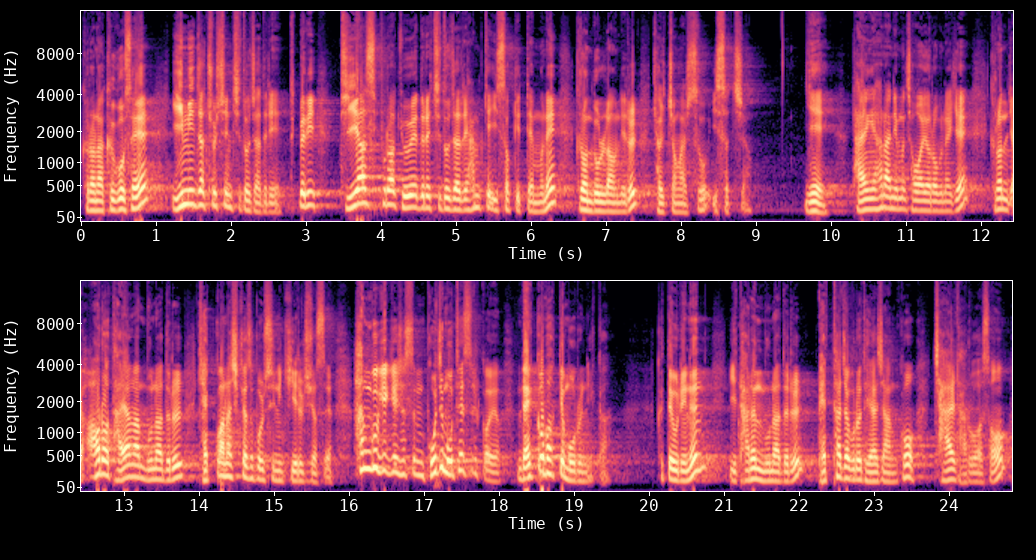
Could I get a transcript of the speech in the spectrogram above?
그러나 그곳에 이민자 출신 지도자들이 특별히 디아스포라 교회들의 지도자들이 함께 있었기 때문에 그런 놀라운 일을 결정할 수 있었죠. 예. 다행히 하나님은 저와 여러분에게 그런 여러 다양한 문화들을 객관화시켜서 볼 수 있는 기회를 주셨어요. 한국에 계셨으면 보지 못했을 거예요. 내 거밖에 모르니까. 그때 우리는 이 다른 문화들을 배타적으로 대하지 않고 잘 다루어서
